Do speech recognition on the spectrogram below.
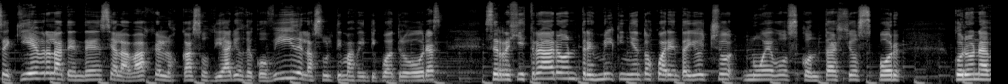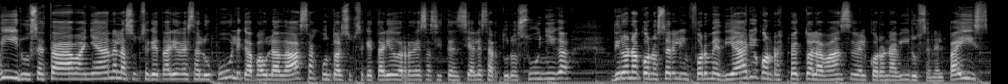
Se quiebra la tendencia a la baja en los casos diarios de COVID. En las últimas 24 horas se registraron 3.548 nuevos contagios por coronavirus. Esta mañana la subsecretaria de Salud Pública, Paula Daza, junto al subsecretario de Redes Asistenciales, Arturo Zúñiga, dieron a conocer el informe diario con respecto al avance del coronavirus en el país.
